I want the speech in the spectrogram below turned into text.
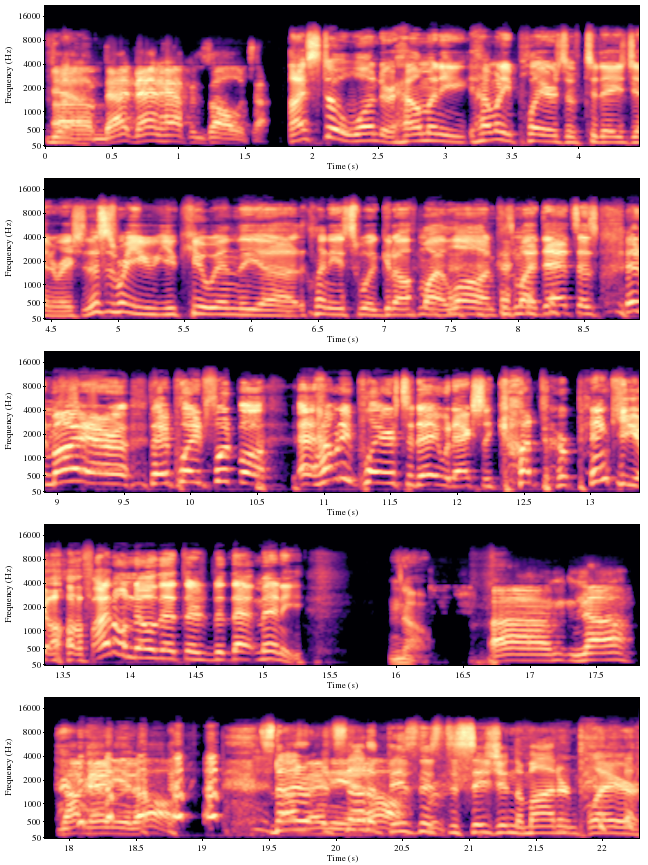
Yeah. Um, that that happens all the time. I still wonder how many how many players of today's generation. This is where you you cue in the uh, Clint Eastwood "Get Off My Lawn" because my dad says in my era they played football. Uh, how many players today would actually cut their pinky off? I don't know that there's that many. No. Um, no, not many at all. It's not. Not it's not a all. business decision the modern player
